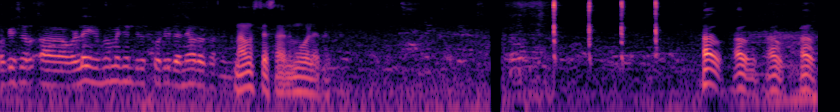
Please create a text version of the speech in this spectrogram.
ಓಕೆ ಸರ್ ಒಳ್ಳೆ ಇನ್ಫಾರ್ಮೇಷನ್ ತಿಳಿಸ್ಕೊಟ್ರಿ ಧನ್ಯವಾದ ಸರ್ ನಮಸ್ತೆ ಸರ್ ನಿಮ್ಗೆ ಒಳ್ಳೇದು. ಹೌದು ಹೌದು ಹೌದು ಹೌದು.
